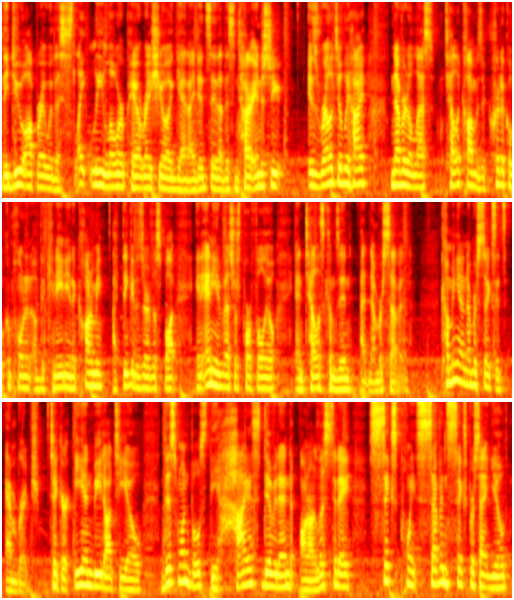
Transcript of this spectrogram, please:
they do operate with a slightly lower payout ratio. Again, I did say that this entire industry is relatively high. Nevertheless, telecom is a critical component of the Canadian economy. I think it deserves a spot in any investor's portfolio, and TELUS comes in at number seven. Coming in at number six, it's Enbridge, ticker ENB.TO. This one boasts the highest dividend on our list today, 6.76% yield.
